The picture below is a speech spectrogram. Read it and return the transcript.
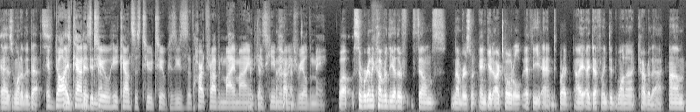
as one of the deaths. If dogs I- count I as two, he counts as two too, because he's the heartthrob in my mind. Okay. He's human and he's real to me. Well, so we're gonna cover the other films numbers and get our total at the end, but I, I definitely did want to cover that. Um,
